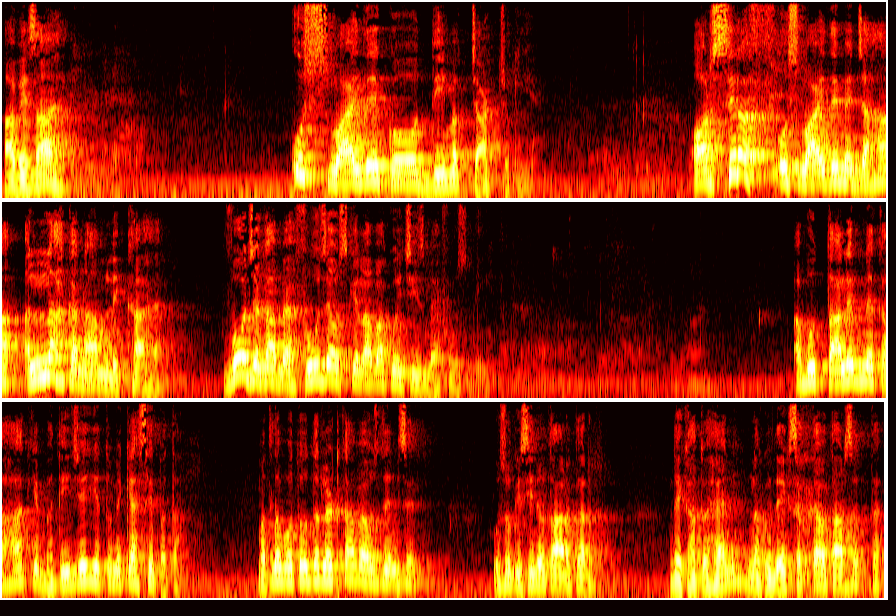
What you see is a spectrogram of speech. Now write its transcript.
آویزاں ہے اس معاہدے کو دیمک چاٹ چکی ہے۔ اور صرف اس معاہدے میں جہاں اللہ کا نام لکھا ہے، وہ جگہ محفوظ ہے، اس کے علاوہ کوئی چیز محفوظ نہیں۔ ہے ابو طالب نے کہا کہ بھتیجے، یہ تمہیں کیسے پتا مطلب وہ تو ادھر لٹکا ہوا اس دن سے۔ اس کو کسی نے اتار کر دیکھا تو ہے نہیں، نہ کوئی دیکھ سکتا ہے، اتار سکتا ہے۔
